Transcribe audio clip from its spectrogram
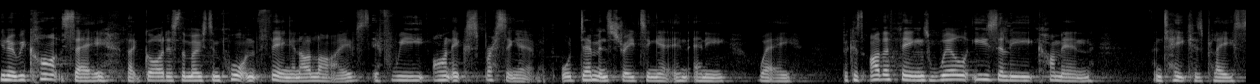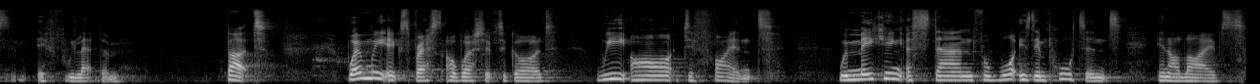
You know, we can't say that God is the most important thing in our lives if we aren't expressing it or demonstrating it in any way because other things will easily come in and take his place if we let them. But when we express our worship to God, we are defiant. We're making a stand for what is important in our lives.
